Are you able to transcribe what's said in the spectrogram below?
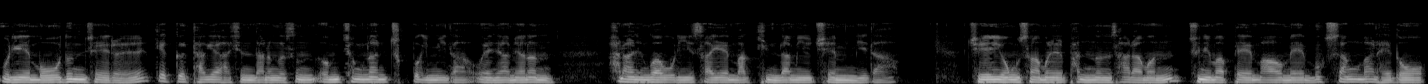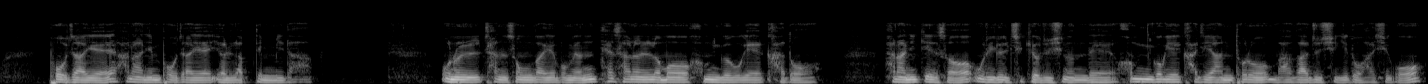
우리의 모든 죄를 깨끗하게 하신다는 것은 엄청난 축복입니다. 왜냐하면 하나님과 우리 사이에 막힌 담이 죄입니다. 죄 용서함을 받는 사람은 주님 앞에 마음의 묵상만 해도 보좌에 하나님 보좌에 연락됩니다. 오늘 찬송가에 보면 태산을 넘어 험곡에 가도 하나님께서 우리를 지켜주시는데 험곡에 가지 않도록 막아주시기도 하시고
